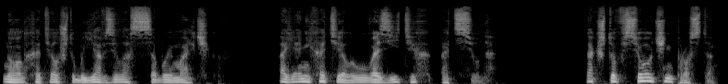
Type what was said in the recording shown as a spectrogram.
Но он хотел, чтобы я взяла с собой мальчиков, а я не хотела увозить их отсюда. Так что все очень просто.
